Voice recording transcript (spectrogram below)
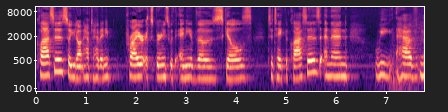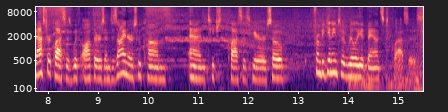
classes, so you don't have to have any prior experience with any of those skills to take the classes. And then we have master classes with authors and designers who come and teach classes here. So from beginning to really advanced classes.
